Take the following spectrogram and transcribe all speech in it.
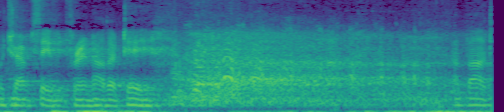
which I'm saving for another day, about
